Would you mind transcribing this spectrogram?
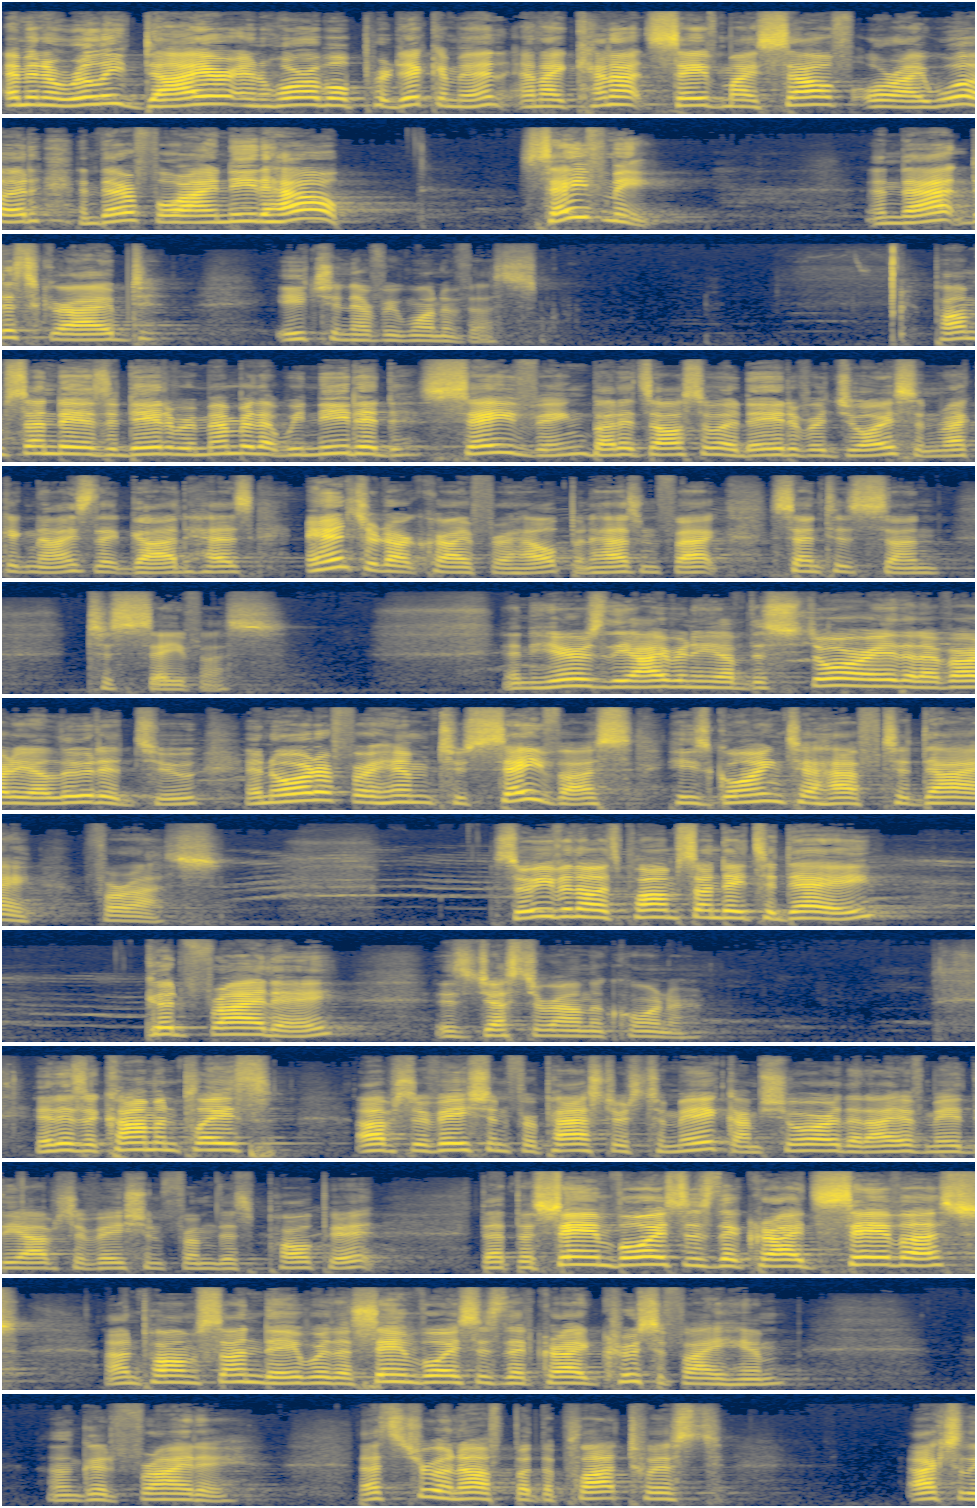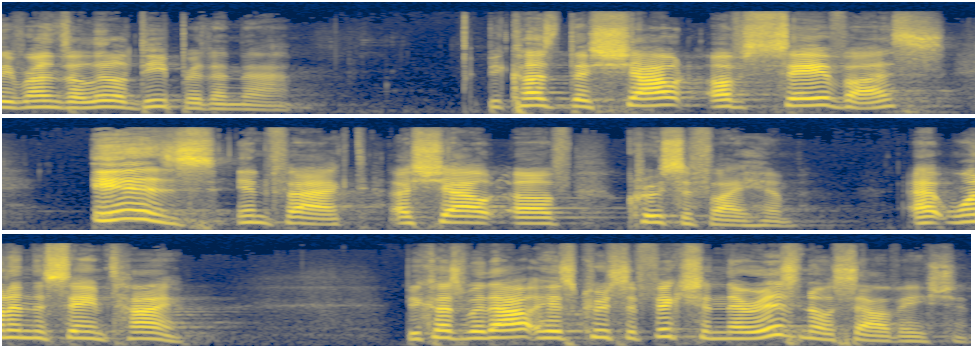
am in a really dire and horrible predicament, and I cannot save myself, or I would, and therefore I need help. Save me. And that described each and every one of us. Palm Sunday is a day to remember that we needed saving, but it's also a day to rejoice and recognize that God has answered our cry for help and has, in fact, sent his Son to save us. And here's the irony of the story that I've already alluded to. In order for him to save us, he's going to have to die for us. So even though it's Palm Sunday today, Good Friday is just around the corner. It is a commonplace observation for pastors to make. I'm sure that I have made the observation from this pulpit that the same voices that cried, Save us, on Palm Sunday were the same voices that cried, Crucify him, on Good Friday. That's true enough, but the plot twist actually runs a little deeper than that. Because the shout of save us is, in fact, a shout of crucify him at one and the same time. Because without his crucifixion, there is no salvation.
